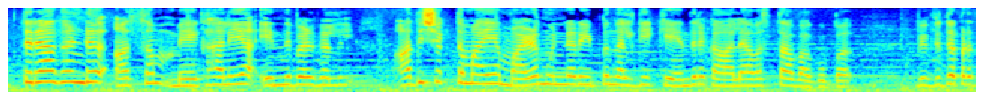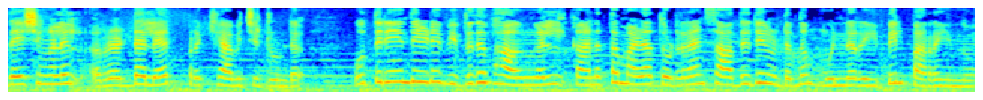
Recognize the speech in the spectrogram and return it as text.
ഉത്തരാഖണ്ഡ് അസം മേഘാലയ എന്നിവിടങ്ങളിൽ അതിശക്തമായ മഴ മുന്നറിയിപ്പ് നൽകി കേന്ദ്ര കാലാവസ്ഥാ വകുപ്പ്. വിവിധ പ്രദേശങ്ങളിൽ റെഡ് അലർട്ട് പ്രഖ്യാപിച്ചിട്ടുണ്ട്. ഉത്തരേന്ത്യയുടെ വിവിധ ഭാഗങ്ങളിൽ കനത്ത മഴ തുടരാൻ സാധ്യതയുണ്ടെന്നും മുന്നറിയിപ്പിൽ പറയുന്നു.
